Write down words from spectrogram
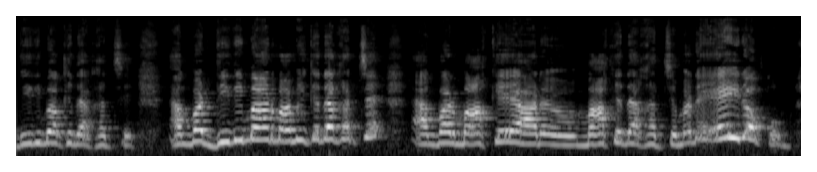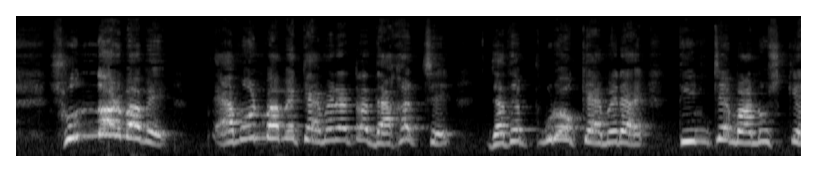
দিদিমাকে দেখাচ্ছে। একবার দিদিমা আর মামিকে দেখাচ্ছে, একবার মাকে আর, মাকে দেখাচ্ছে। মানে এই রকম। সুন্দরভাবে, এমনভাবে ক্যামেরাটা দেখাচ্ছে যাতে পুরো ক্যামেরায় তিনটে মানুষকে,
